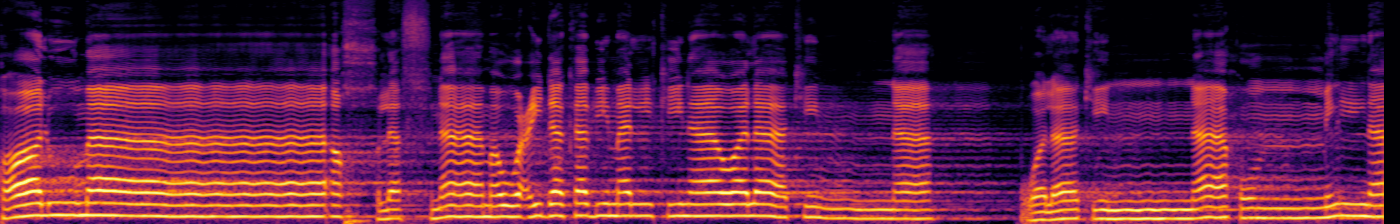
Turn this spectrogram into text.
قالوا ما أخلفنا موعدك بملكنا ولكننا ولكننا حملنا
